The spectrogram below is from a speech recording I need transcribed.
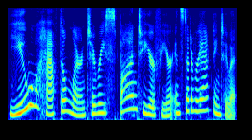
you will have to learn to respond to your fear instead of reacting to it.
